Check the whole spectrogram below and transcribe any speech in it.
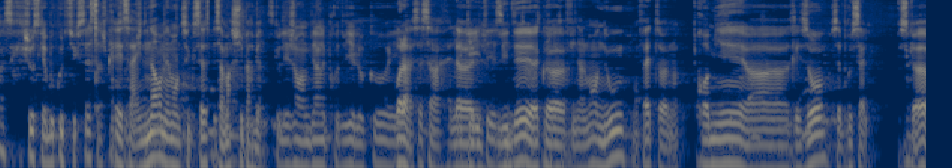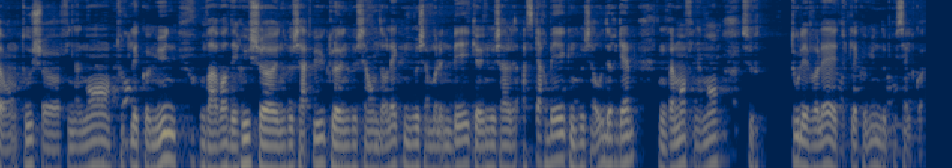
Ouais, c'est quelque chose qui a beaucoup de succès, ça, je pense. Et ça a énormément de succès et ça marche super bien. Parce que les gens aiment bien les produits locaux. Et... Voilà, c'est ça. L'idée est que finalement, nous, en fait, euh, notre premier euh, réseau, c'est Bruxelles. Parce que on touche euh, finalement toutes les communes. On va avoir des ruches, euh, une ruche à Uccle, une ruche à Anderlecht, une ruche à Molenbeek, une ruche à Scarbeek, une ruche à Oudergem. Donc vraiment finalement sur tous les volets et toutes les communes de Bruxelles, quoi.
